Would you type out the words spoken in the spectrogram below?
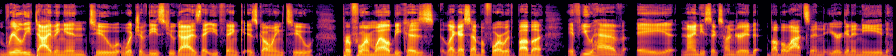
really diving into which of these two guys that you think is going to perform well because, like I said before with Bubba, if you have a 9600 Bubba Watson, you're going to need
